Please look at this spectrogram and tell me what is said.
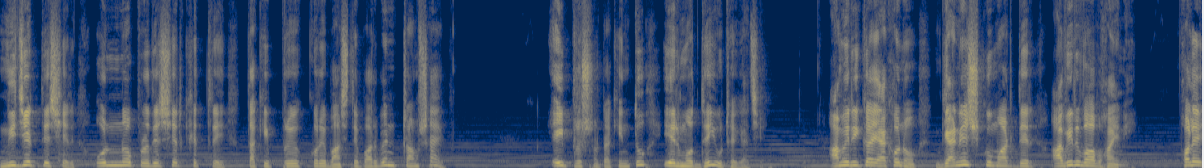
নিজের দেশের অন্য প্রদেশের ক্ষেত্রে তাকে প্রয়োগ করে বাঁচতে পারবেন ট্রাম্প সাহেব? এই প্রশ্নটা কিন্তু এর মধ্যেই উঠে গেছে। আমেরিকায় এখনও জ্ঞানেশ কুমারদের আবির্ভাব হয়নি। ফলে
